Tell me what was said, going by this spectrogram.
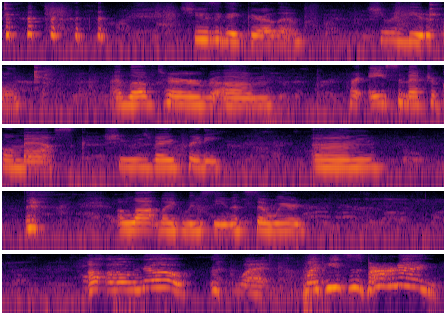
she was a good girl though. She was beautiful. I loved her um, her asymmetrical mask. She was very pretty. Um, a lot like Lucy. That's so weird. Uh oh, no! What? My pizza's burning!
